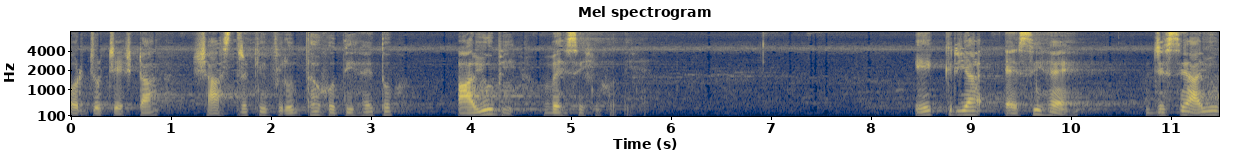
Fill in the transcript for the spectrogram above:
और जो चेष्टा शास्त्र के विरुद्ध होती है तो आयु भी वैसे ही होती है। एक क्रिया ऐसी है, जिससे आयु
